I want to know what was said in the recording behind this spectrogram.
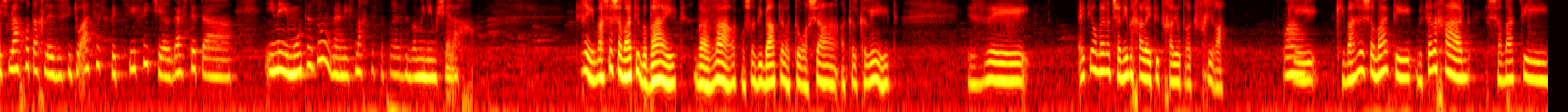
אשלח אותך לאיזו סיטואציה ספציפית שהרגשת את האי נעימות הזו, ואני אשמח שתספרי על זה במילים שלך. תראי, מה ששמעתי בבית בעבר, כמו שדיברת על התורשה הכלכלית, זה, הייתי אומרת שאני בכלל הייתי צריכה להיות רק שכירה. וואו. כי, כי מה ששמעתי, מצד אחד, שמעתי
